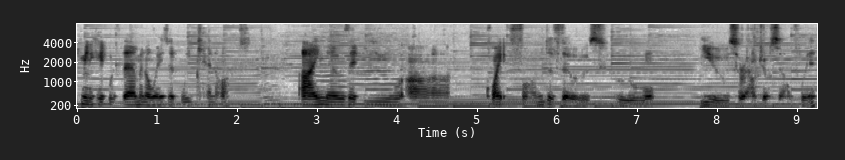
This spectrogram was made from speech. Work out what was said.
communicate with them in a way that we cannot. I know that you are quite fond of those who you surround yourself with.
